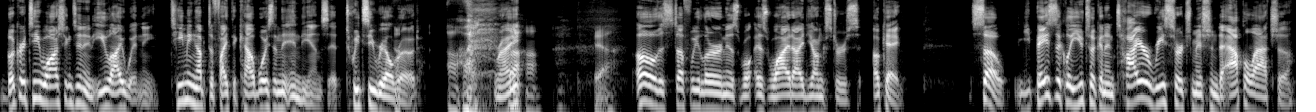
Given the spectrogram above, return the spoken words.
Booker T. Washington and Eli Whitney teaming up to fight the Cowboys and the Indians at Tweetsie Railroad, Uh-huh. right? uh-huh. Yeah. Oh, the stuff we learn as as wide-eyed youngsters. Okay, so basically, you took an entire research mission to Appalachia,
